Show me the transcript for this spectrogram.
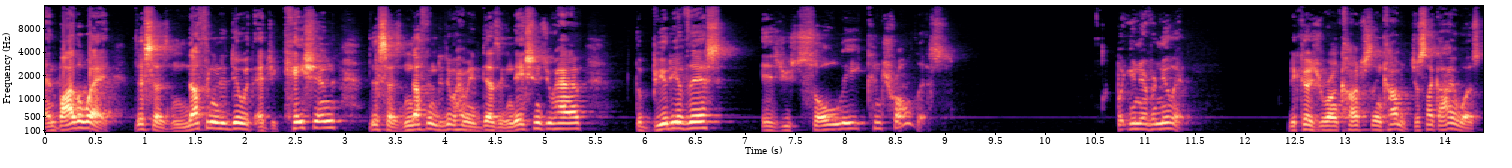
And by the way, this has nothing to do with education. This has nothing to do with how many designations you have. The beauty of this is you solely control this. But you never knew it because you were unconsciously incompetent, just like I was.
